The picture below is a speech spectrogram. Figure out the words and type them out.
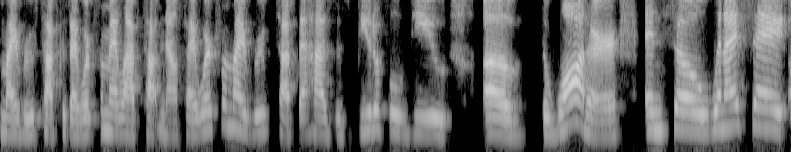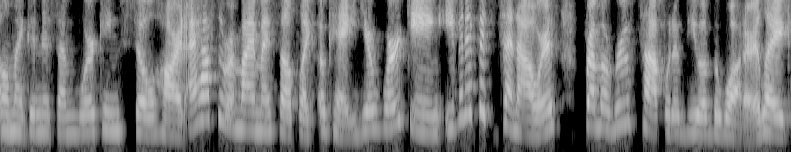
my rooftop because i work from my laptop now. So i work from my rooftop that has this beautiful view of the water. And so when i say oh my goodness i'm working so hard i have to remind myself like okay you're working even if it's 10 hours from a rooftop with a view of the water. Like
